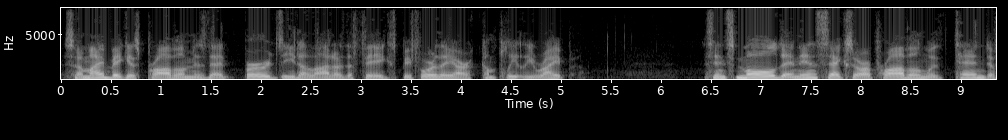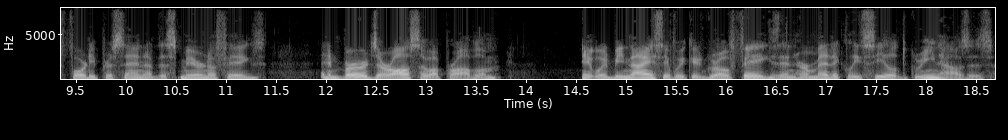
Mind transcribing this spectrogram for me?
so my biggest problem is that birds eat a lot of the figs before they are completely ripe. Since mold and insects are a problem with 10 to 40 percent of the Smyrna figs, and birds are also a problem, it would be nice if we could grow figs in hermetically sealed greenhouses.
